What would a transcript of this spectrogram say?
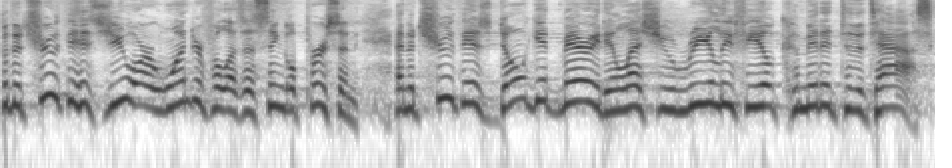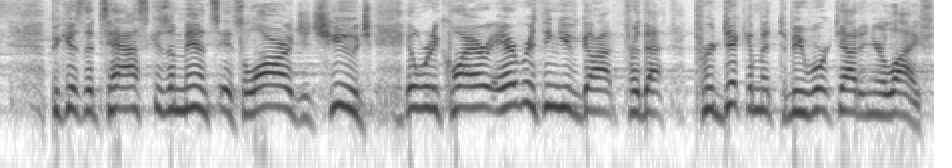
but the truth is, you are wonderful as a single person. And the truth is, don't get married unless you really feel committed to the task because the task is immense. It's large, it's huge. It will require everything you've got for that predicament to be worked out in your life.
